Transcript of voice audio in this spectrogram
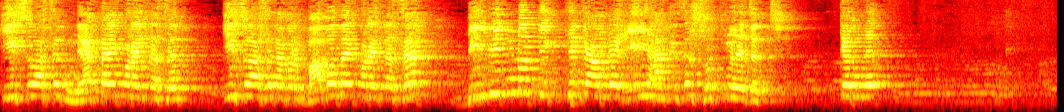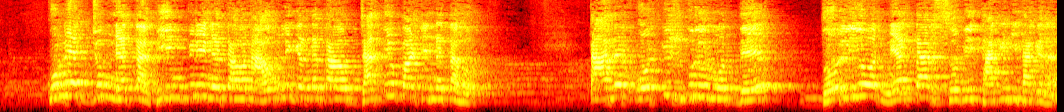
কিছু আছে নেতায় করাইতেছেন, কিছু আছেন আবার বাবা মায় করাইতেছেন। বিভিন্ন দিক থেকে আমরা এই হাদিসের শত্রু হয়ে যাচ্ছি। কেমনে? কোন একজন নেতা, বিএনপির নেতা হন আওয়ামী লীগের নেতা হোক, জাতীয় পার্টির নেতা হোক, তাদের অফিসগুলোর মধ্যে দলীয় নেতার ছবি থাকে কি থাকে না?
